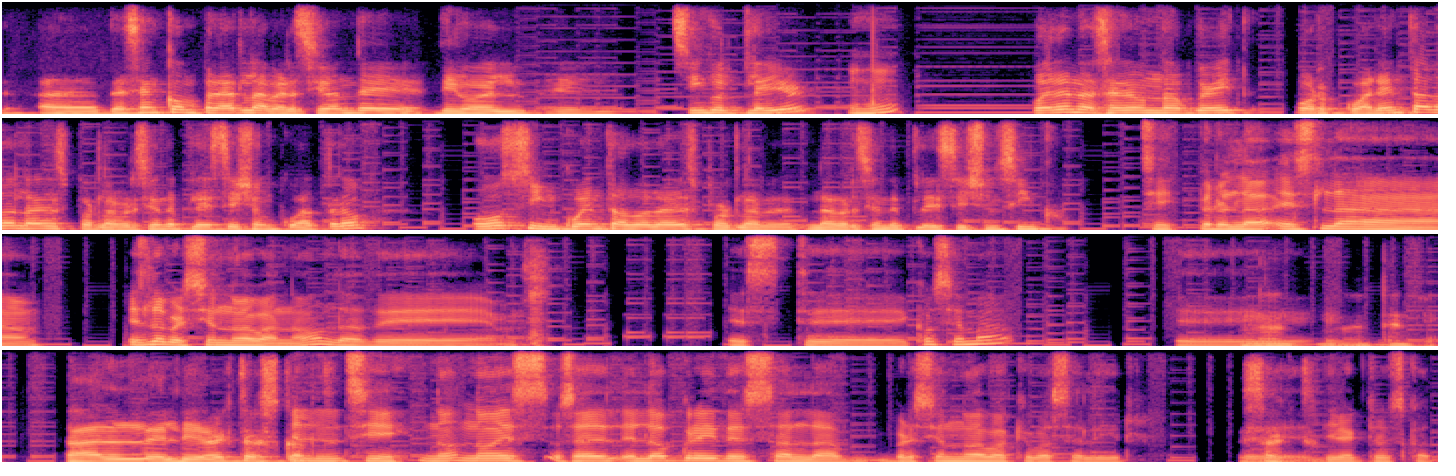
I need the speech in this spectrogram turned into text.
uh, desean comprar la versión de, digo, el, single player, pueden hacer un upgrade por 40 dólares por la versión de PlayStation 4 o 50 dólares por la, versión de PlayStation 5. Sí, pero la, es la es la versión nueva, ¿no? La de este, ¿cómo se llama? Eh, no, entendí. Al el Director's Cut. sí, no, no es, o sea, el, upgrade es a la versión nueva que va a salir. Exacto. Director Scott.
